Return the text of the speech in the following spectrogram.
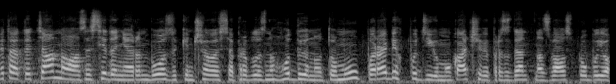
Вітаю, Тетяно. Засідання РНБО закінчилося приблизно годину тому. Перебіг подій у Мукачеві президент назвав спробою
